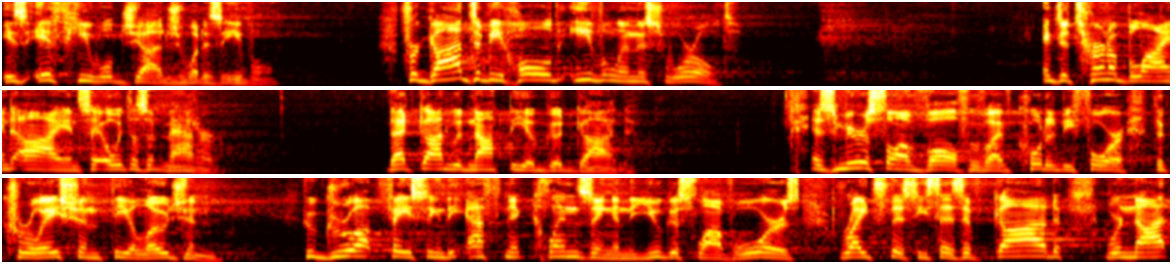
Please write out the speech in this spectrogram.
is if he will judge what is evil. For God to behold evil in this world and to turn a blind eye and say, oh, it doesn't matter, that God would not be a good God. As Miroslav Volf, who I've quoted before, the Croatian theologian, who grew up facing the ethnic cleansing in the Yugoslav wars, writes this. He says, If God were not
